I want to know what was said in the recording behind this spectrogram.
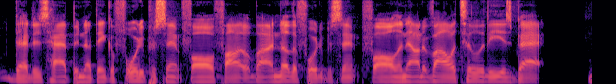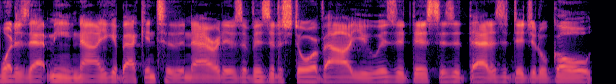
that has happened. I think a 40% fall followed by another 40% fall. And now the volatility is back. What does that mean? Now you get back into the narratives of is it a store value? Is it this? Is it that? Is it digital gold?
